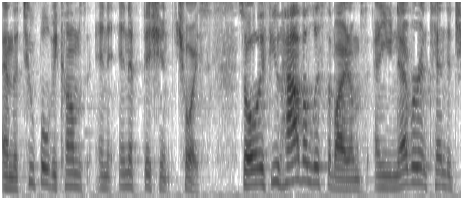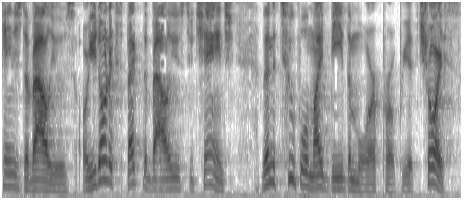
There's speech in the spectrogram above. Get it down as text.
and the tuple becomes an inefficient choice. So if you have a list of items and you never intend to change the values or you don't expect the values to change, then a tuple might be the more appropriate choice.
